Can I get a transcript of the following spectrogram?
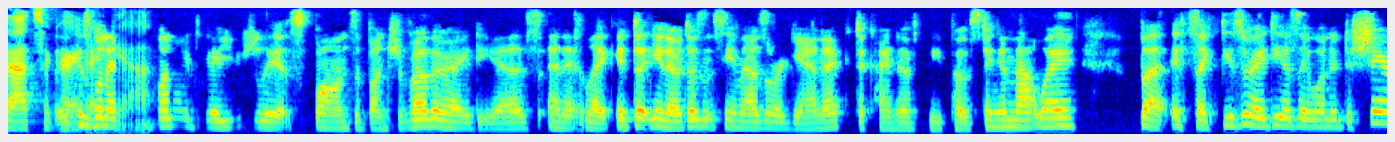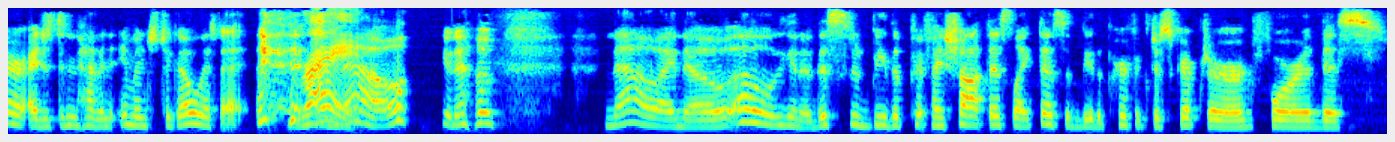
That's a great because when idea. I one idea, usually it spawns a bunch of other ideas, and it like it you know it doesn't seem as organic to kind of be posting in that way. But it's like these are ideas I wanted to share. I just didn't have an image to go with it. Right now, you know, now I know. Oh, you know, this would be the if I shot this like this would be the perfect descriptor for this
